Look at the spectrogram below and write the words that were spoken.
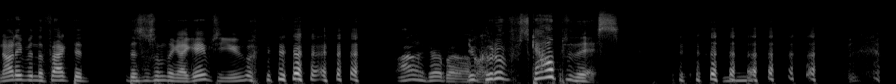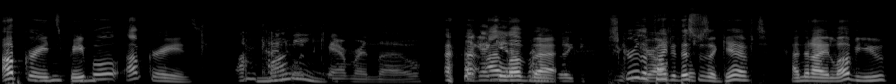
Not even the fact that this is something I gave to you. I don't care about that. you part. could have scalped this. Mhm. Upgrades, Mhm. people. Upgrades. I'm kind of with Cameron though. Like, I, get it love from, that. like, Screw the fact that this was a gift, and then I love you,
